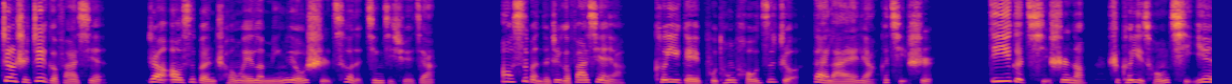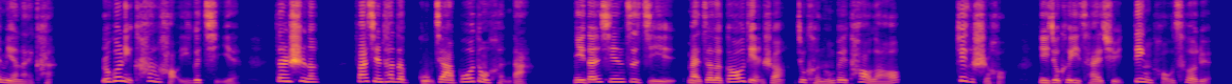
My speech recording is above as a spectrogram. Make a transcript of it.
正是这个发现，让奥斯本成为了名留史册的经济学家。奥斯本的这个发现呀，可以给普通投资者带来两个启示。第一个启示呢？是可以从企业面来看，如果你看好一个企业，但是呢，发现它的股价波动很大，你担心自己买在了高点上就可能被套牢，这个时候你就可以采取定投策略，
